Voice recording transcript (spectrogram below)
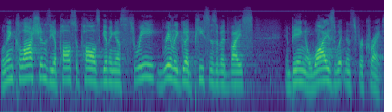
Well, in Colossians, the Apostle Paul is giving us three really good pieces of advice in being a wise witness for Christ.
